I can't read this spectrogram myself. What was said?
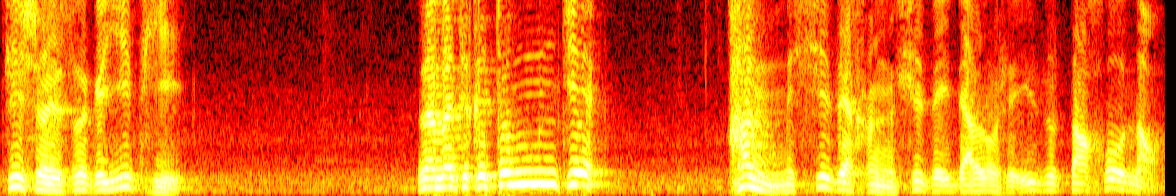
积水是个一体。那么这个中间很细的、很细的一条路线，一直到后脑，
